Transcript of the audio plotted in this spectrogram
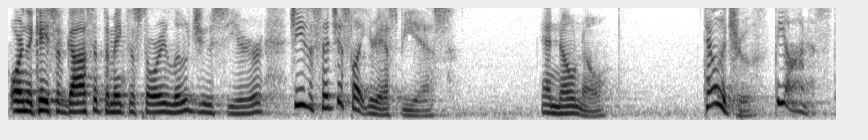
or in the case of gossip, to make the story a little juicier. Jesus said, just like your SBS. And no, no. Tell the truth. Be honest.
